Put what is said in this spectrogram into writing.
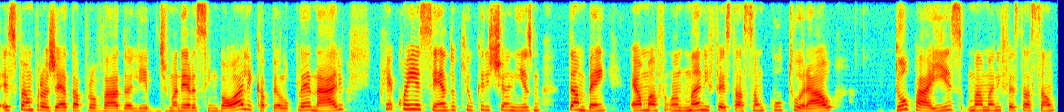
esse foi um projeto aprovado ali de maneira simbólica pelo plenário, reconhecendo que o cristianismo também é uma manifestação cultural do país, uma manifestação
